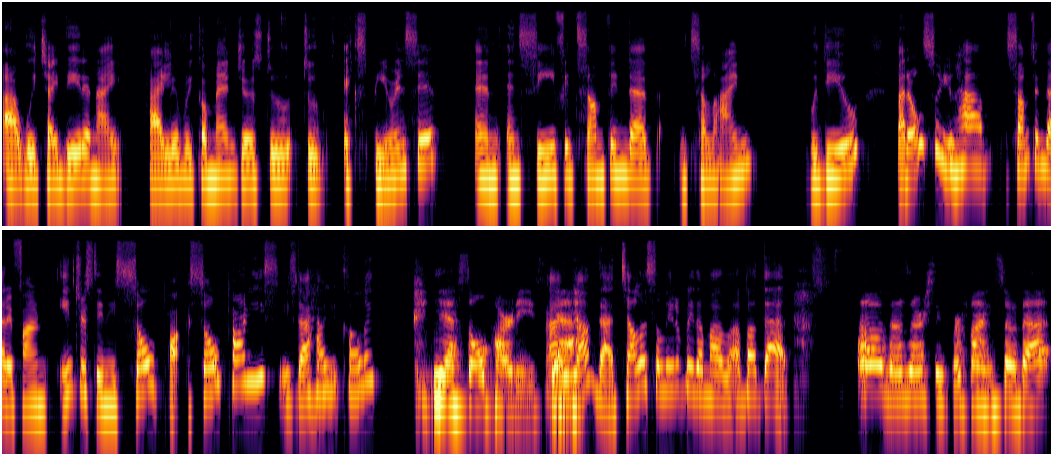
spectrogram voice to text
uh, which I did. And I highly recommend just to, to experience it and and see if it's something that it's aligned with you. But also you have something that I found interesting is soul par- soul parties. Is that how you call it? Yeah, soul parties. Yeah. I love that. Tell us a little bit about, about that. Oh, those are super fun. So that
